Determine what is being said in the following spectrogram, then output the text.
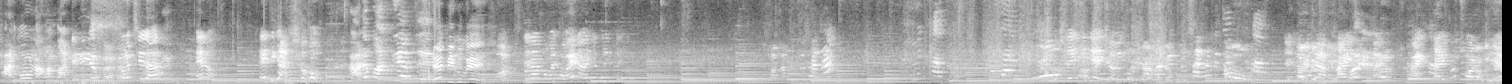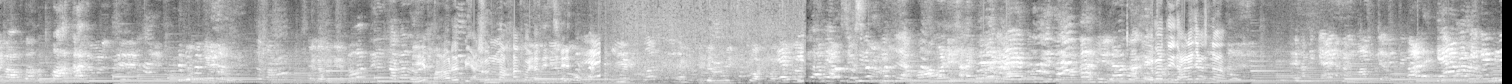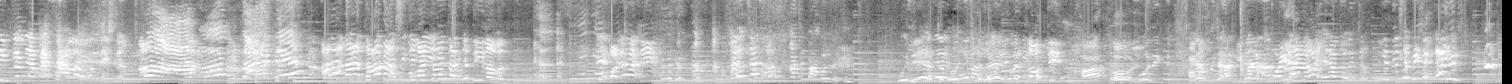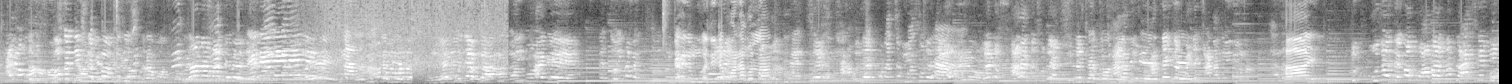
ছাড়বো না আমার বার্থডে দিতে বলেছিলাম এনো এদিকে আসো আরে বাকি আছে এ বিকুকে সব যারা সবাই হয় না ওই এ মা ওরে বেসন মাখা করে দিচ্ছে এবার তুই ধারে যাস না আমি না দাও না সিধি মার করে তাকে দিই না বল বলে না নি আরে কাছে পাগল লাগে ওই দিকে তো ওই দিকে ওই দিকে ওই ওই দিকে ওই না এরা বলেছে এই দিকে পিছে এই আরে ওকে দিস না ওকে দিস না না না না দেবে না না না না এ পূজা বাবু কি খাবে দই খাবে দেখে মুখে দিতে মানা করলাম। হাই পূজা দেখো বাবা একটা প্লাস্টিক কি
